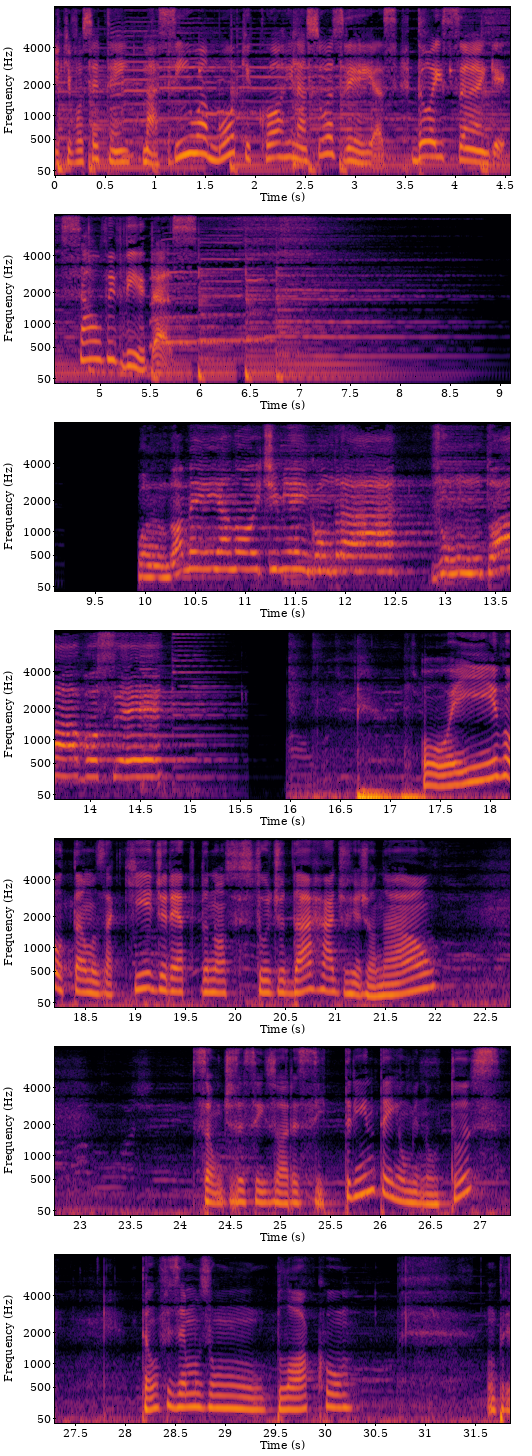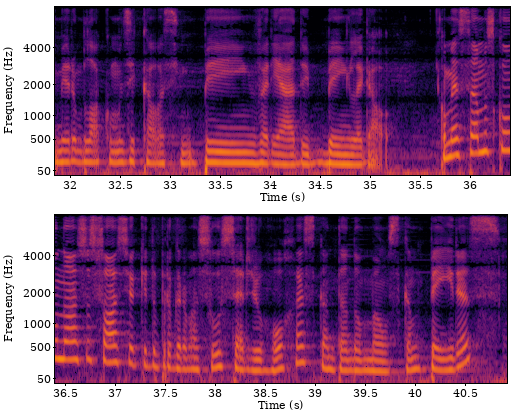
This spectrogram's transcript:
que você tem, mas sim o amor que corre nas suas veias. Doe sangue, salve vidas. Quando a meia-noite me encontrar junto a você. Oi, voltamos aqui direto do nosso estúdio da Rádio Regional. São 16 horas e 31 minutos. Então fizemos um bloco, um primeiro bloco musical assim bem variado e bem legal. Começamos com o nosso sócio aqui do programa Sul, Sérgio Rojas, cantando Mãos Campeiras.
